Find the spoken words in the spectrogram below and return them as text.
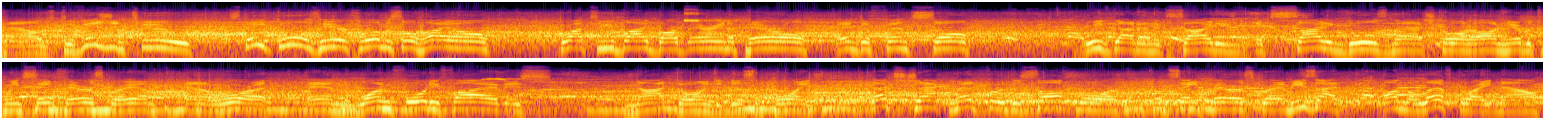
pounds. Division two state duels here, Columbus, Ohio. Brought to you by Barbarian Apparel and Defense Soap. We've got an exciting, exciting duels match going on here between St. Paris Graham and Aurora, and 145 is not going to disappoint. That's Jack Mefford, the sophomore from St. Paris Graham. He's at on the left right now.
